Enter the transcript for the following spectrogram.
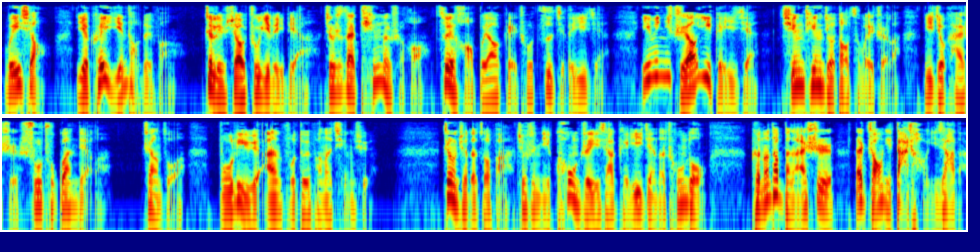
微笑，也可以引导对方。这里需要注意的一点啊，就是在听的时候，最好不要给出自己的意见，因为你只要一给意见，倾听就到此为止了，你就开始输出观点了。这样做不利于安抚对方的情绪。正确的做法就是你控制一下给意见的冲动，可能他本来是来找你大吵一架的，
